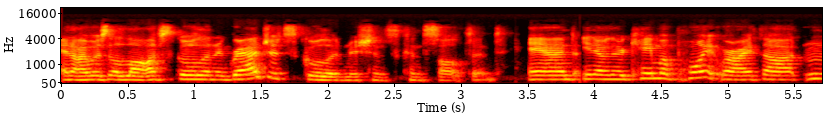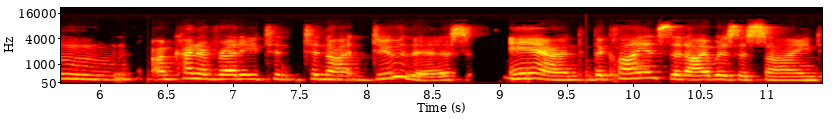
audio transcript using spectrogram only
And I was a law school and a graduate school admissions consultant. And, you know, there came a point where I thought, mm, I'm kind of ready to, to not do this And the clients that I was assigned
